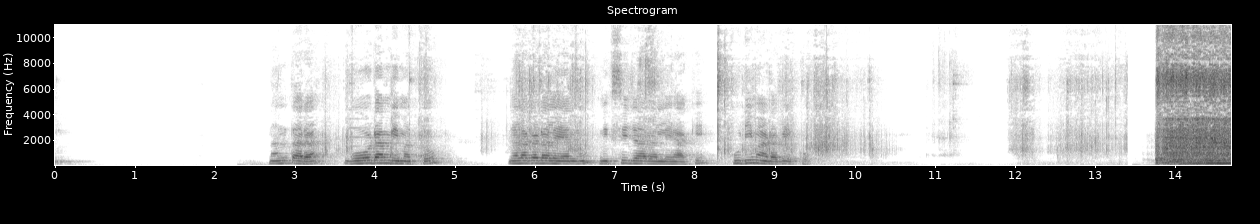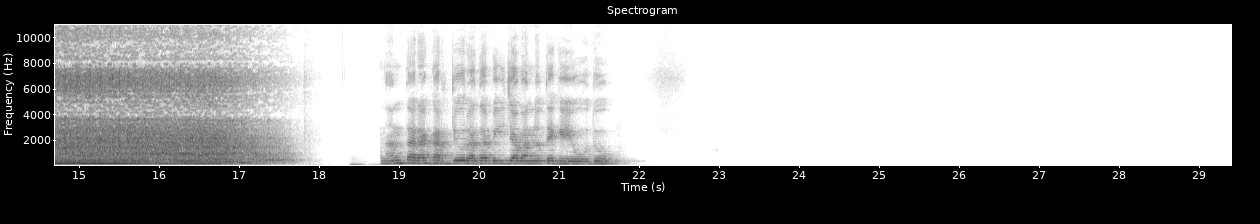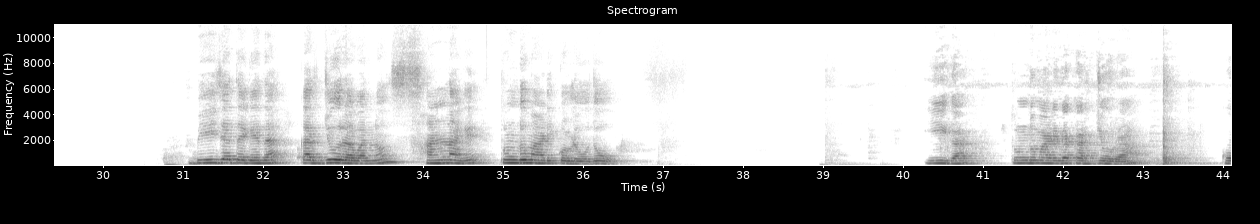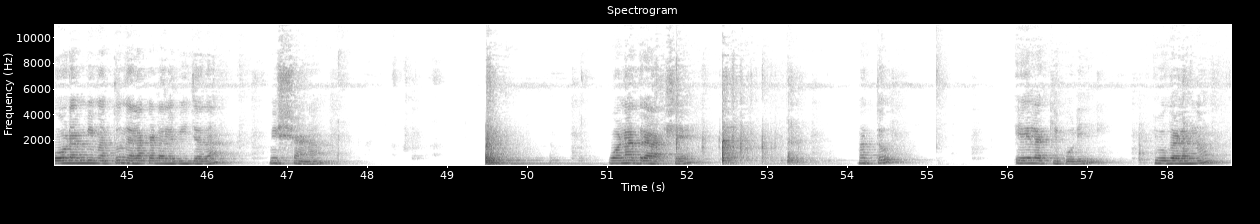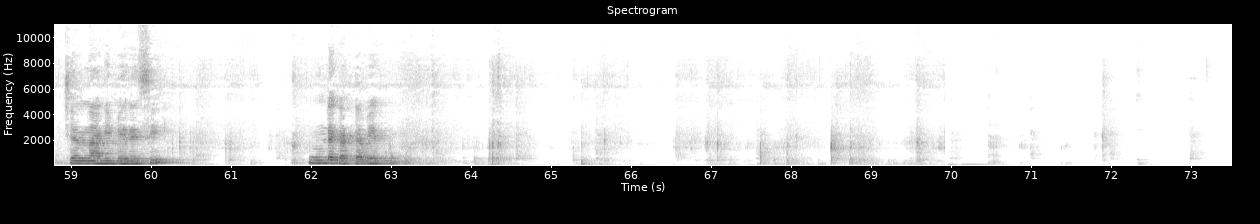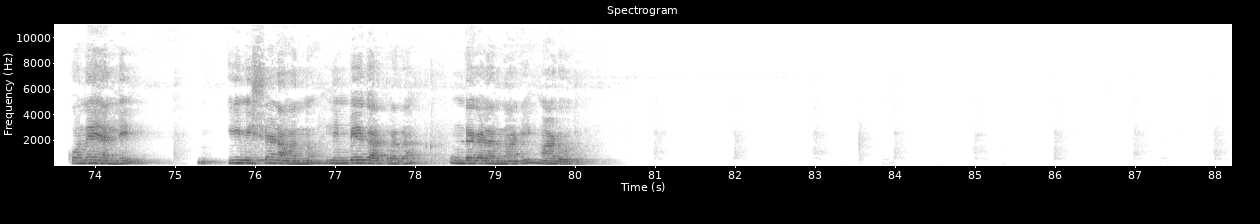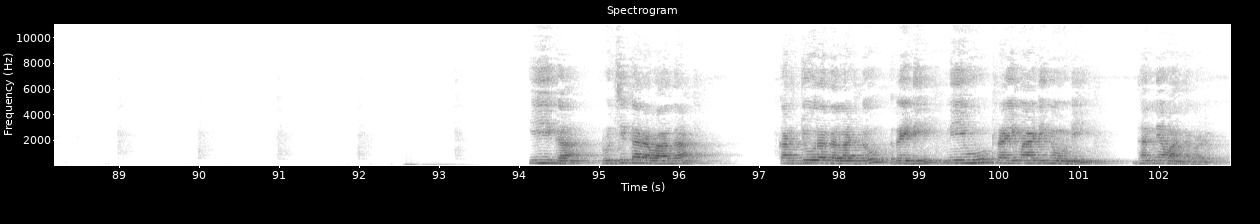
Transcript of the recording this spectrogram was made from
ನಂತರ ಗೋಡಂಬಿ ಮತ್ತು ನೆಲಗಡಲೆಯನ್ನು ಮಿಕ್ಸಿ ಜಾರಲ್ಲಿ ಹಾಕಿ ಪುಡಿ ಮಾಡಬೇಕು. ನಂತರ ಖರ್ಜೂರದ ಬೀಜವನ್ನು ತೆಗೆಯುವುದು. ಬೀಜ ತೆಗೆದ ಖರ್ಜೂರವನ್ನು ಸಣ್ಣಗೆ ತುಂಡು ಮಾಡಿಕೊಳ್ಳುವುದು. ಈಗ ತುಂಡು ಮಾಡಿದ ಖರ್ಜೂರ, ಗೋಡಂಬಿ ಮತ್ತು ನೆಲಕಡಲೆ ಬೀಜದ ಮಿಶ್ರಣ, ಒಣ ದ್ರಾಕ್ಷೆ ಮತ್ತು ಏಲಕ್ಕಿ ಪುಡಿ ಇವುಗಳನ್ನು ಚೆನ್ನಾಗಿ ಬೆರೆಸಿ ಉಂಡೆ ಕಟ್ಟಬೇಕು. ಕೊನೆಯಲ್ಲಿ ಈ ಮಿಶ್ರಣವನ್ನು ಲಿಂಬೆ ಗಾತ್ರದ ಉಂಡೆಗಳನ್ನಾಗಿ ಮಾಡುವುದು ಈಗ ರುಚಿಕರವಾದ ಖರ್ಜೂರದ ಲಡ್ಡು ರೆಡಿ ನೀವು ಟ್ರೈ ಮಾಡಿ ನೋಡಿ. ಧನ್ಯವಾದಗಳು.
